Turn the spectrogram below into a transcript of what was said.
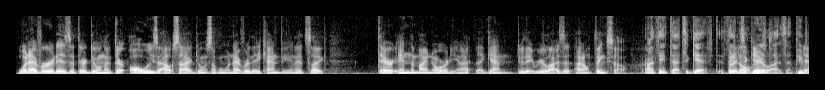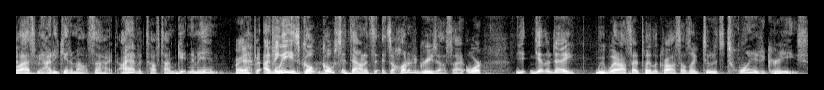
whatever it is that they're doing, like they're always outside doing something whenever they can be, and it's like they're in the minority. And I, again, do they realize it? I don't think so. I think that's a gift if But they don't realize that. People Yeah. ask me, "How do you get them outside?" I have a tough time getting them in. Right. Yeah. But I think Please go go sit down. It's it's 100 degrees outside. Or y- the other day we went outside to play lacrosse. I was like, "Dude, it's 20 degrees."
